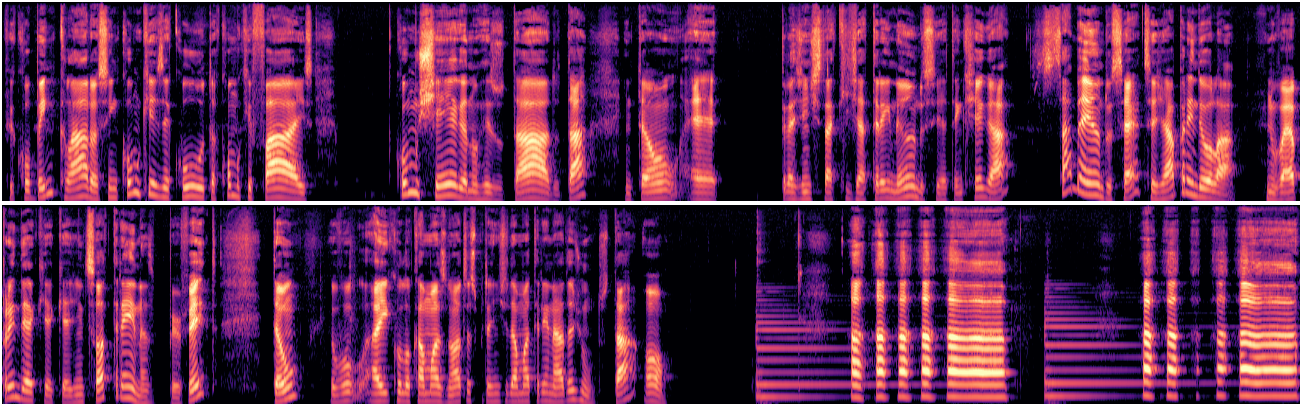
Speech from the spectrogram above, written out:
ficou bem claro assim como que executa, como que faz, como chega no resultado, tá? Então, é, pra gente estar tá aqui já treinando, você já tem que chegar sabendo, certo? Você já aprendeu lá não vai aprender aqui, aqui a gente só treina, perfeito? Então, eu vou aí colocar umas notas pra gente dar uma treinada juntos, tá? Ó. Ah, ah, ah, ah, ah. Ah, ah, ah, ah.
